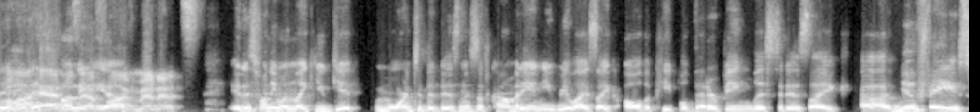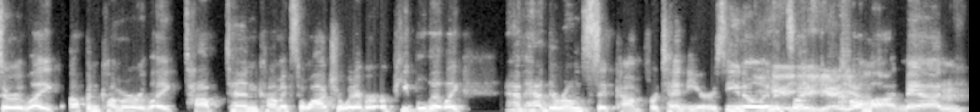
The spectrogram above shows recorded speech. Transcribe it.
All I It is had was that yeah. five minutes. It is funny when like you get more into the business of comedy and you realize like all the people that are being listed as like uh, new face or like up and comer or like top 10 comics to watch or whatever are people that like have had their own sitcom for 10 years, you know? And Yeah, it's yeah, like, come on, man.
